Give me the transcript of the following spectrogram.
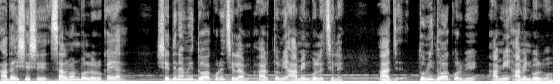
আদায় শেষে সালমান বলল, রুকাইয়া, সেদিন আমি দোয়া করেছিলাম আর তুমি আমিন বলেছিলে। আজ তুমি দোয়া করবে, আমি আমিন বলব।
